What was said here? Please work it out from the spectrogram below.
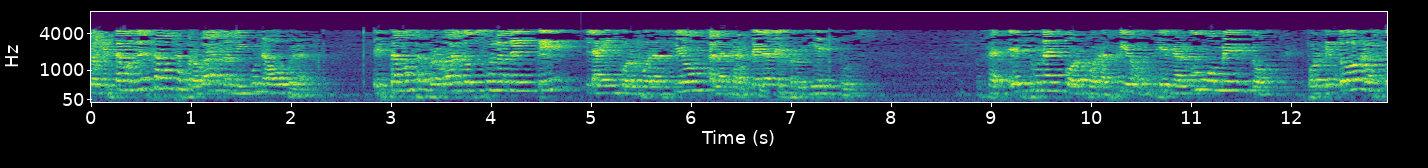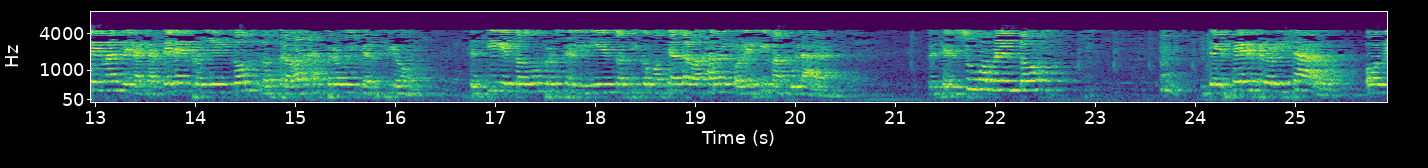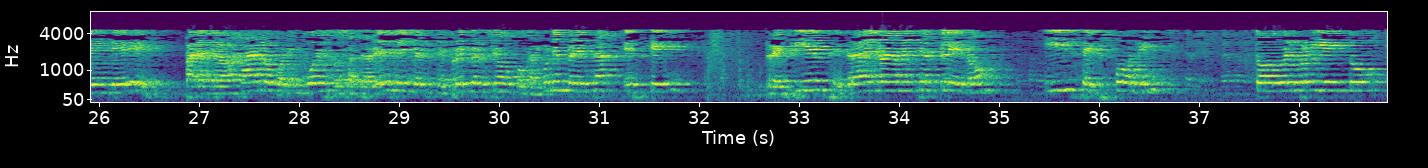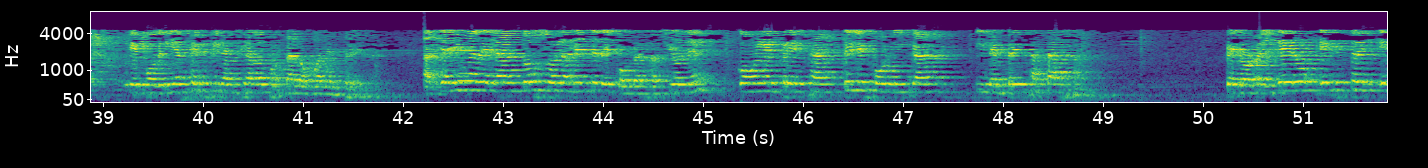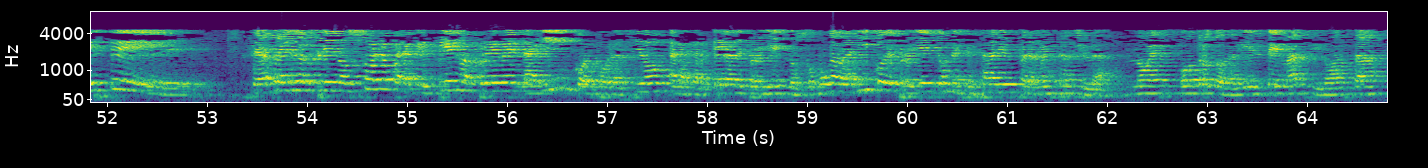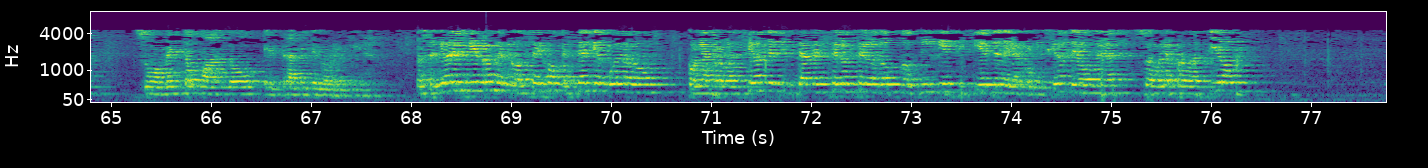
Lo que estamos, no estamos aprobando ninguna obra, estamos aprobando solamente la incorporación a la cartera de proyectos. O sea, es una incorporación. Si en algún momento, porque todos los temas de la cartera de proyectos los trabaja Pro Inversión, se sigue todo un procedimiento así como se ha trabajado el Colegio Inmaculada. Entonces, en su momento de ser priorizado o de interés para trabajarlo por impuestos a través de, proinversión con alguna empresa, es que recién se trae nuevamente al Pleno y se expone todo el proyecto que podría ser financiado por tal o cual empresa. Aquí hay un adelanto solamente de conversaciones con la empresa telefónica y la empresa TASA. Pero reitero, este, este Pleno solo para que el Pleno apruebe la incorporación a la cartera de proyectos, como un abanico de proyectos necesarios para nuestra ciudad. No es otro todavía el tema, sino hasta su momento cuando el trámite lo requiera. Los señores miembros del Consejo que estén de acuerdo con la aprobación del dictamen 002-2017 de la Comisión de Obras sobre aprobación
